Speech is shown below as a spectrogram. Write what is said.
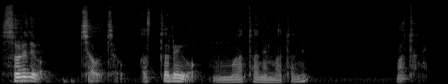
それでは Ciao ciao。Hasta luego。またねまたね。またね。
